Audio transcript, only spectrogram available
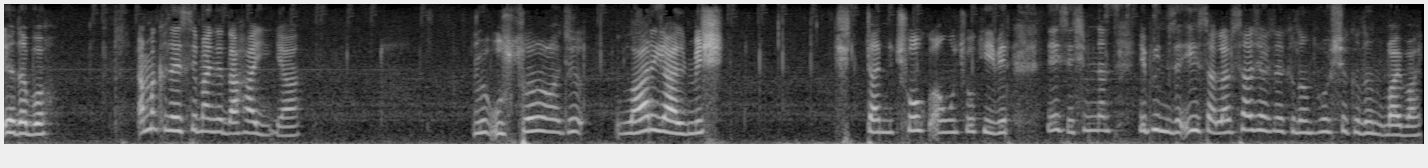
Ya da bu. Ama klasiği bence daha iyi ya. Ve usta ağacılar gelmiş. Cidden çok ama çok iyi bir. Neyse şimdiden hepinize iyi sağlar. Sağlıcakla kalın. Hoşça kalın. Bay bay.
